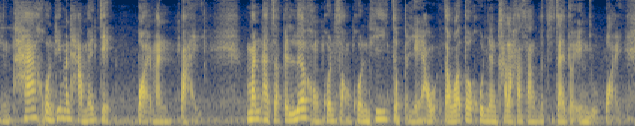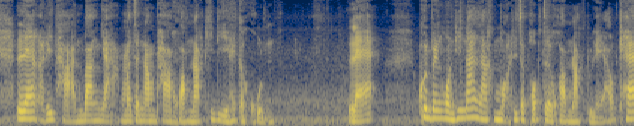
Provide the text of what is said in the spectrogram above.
ง ถ้าคนที่มันทำให้เจ็บปล่อยมันไป มันอาจจะเป็นเรื่องของคนสองคนที่จบไปแล้ว แต่ว่าตัวคุณยังคาราคาซังกับจิตใจตัวเองอยู่ปล่อย แรงอธิษฐานบางอย่างมันจะนำพาความรักที่ดีให้กับคุณ และ คุณเป็นคนที่น่ารักเหมาะที่จะพบเจอความรักอยู่แล้ว แค่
